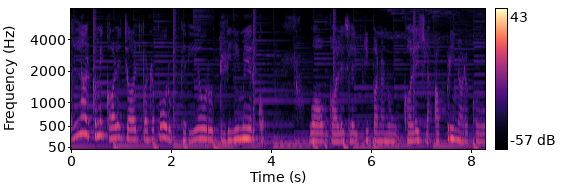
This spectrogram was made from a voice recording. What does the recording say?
எல்லாருக்குமே காலேஜ் ஜாயின் பண்ணுறப்போ ஒரு பெரிய ஒரு ட்ரீமே இருக்கும். வா காலேஜில் இப்படி பண்ணணும் காலேஜில் அப்படி நடக்கும்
